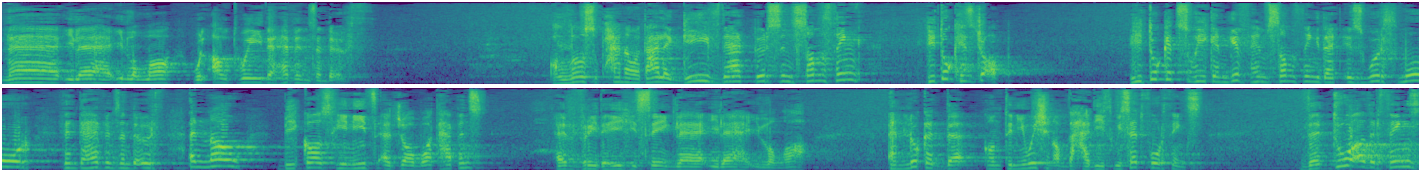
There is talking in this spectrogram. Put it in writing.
La ilaha illallah will outweigh the heavens and the earth. Allah subhanahu wa ta'ala gave that person something. He took his job. He took it so he can give him something that is worth more than the heavens and the earth. And now, because he needs a job, what happens? Every day he's saying La ilaha illallah. And look at the continuation of the hadith. We said four things. The two other things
